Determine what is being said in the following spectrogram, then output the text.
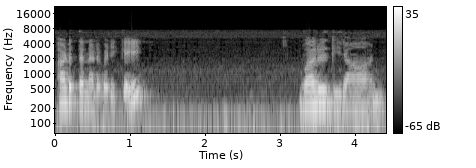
அடுத்த நடவடிக்கை வருகிறான்.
